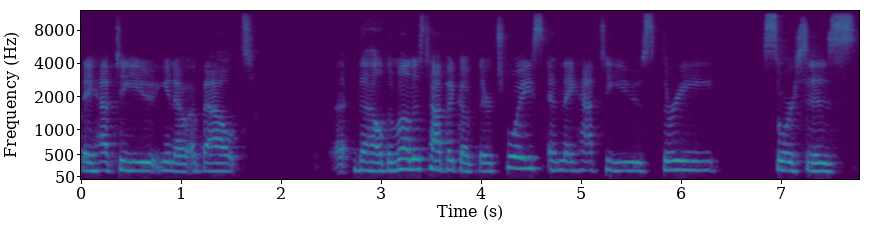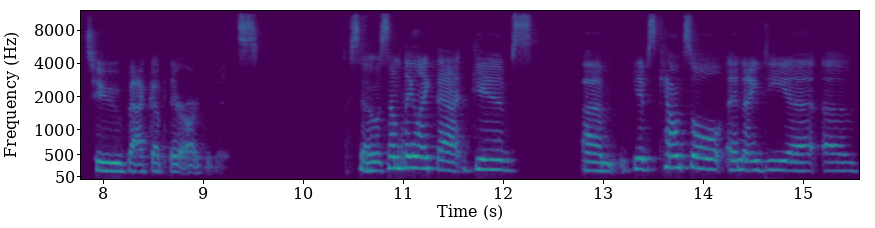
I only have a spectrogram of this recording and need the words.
They have to use, you know, about uh, the health and wellness topic of their choice, and they have to use three sources to back up their arguments. So something like that gives um, gives council an idea of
